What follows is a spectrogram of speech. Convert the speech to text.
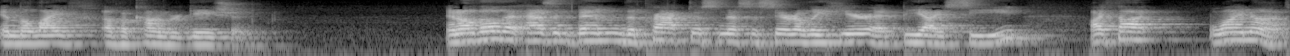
in the life of a congregation. And although that hasn't been the practice necessarily here at BIC, I thought, why not?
